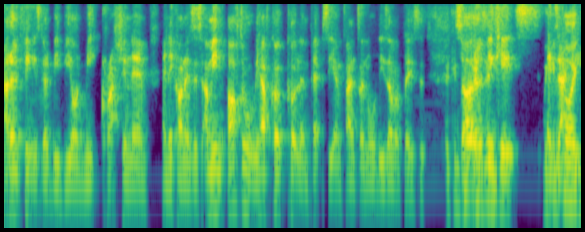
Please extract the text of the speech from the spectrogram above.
I don't think it's gonna be Beyond Meat crushing them and they can't exist. I mean, after all, we have Coca Cola and Pepsi and Fanta and all these other places. So I don't think it's we exactly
